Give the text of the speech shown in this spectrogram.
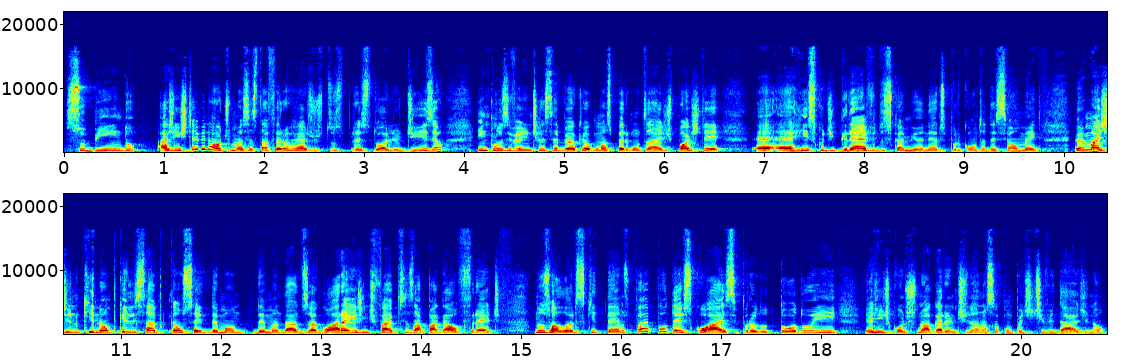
subindo. A gente teve na última sexta-feira o reajuste dos preços do óleo diesel, inclusive a gente recebeu aqui algumas perguntas, ah, a gente pode ter é, é, risco de greve dos caminhoneiros por conta desse aumento? Eu imagino que não, porque eles sabem que estão sendo demandados agora e a gente vai precisar pagar o frete nos valores que temos para poder escoar esse produto todo e, e a gente continuar garantindo a nossa competitividade, não?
